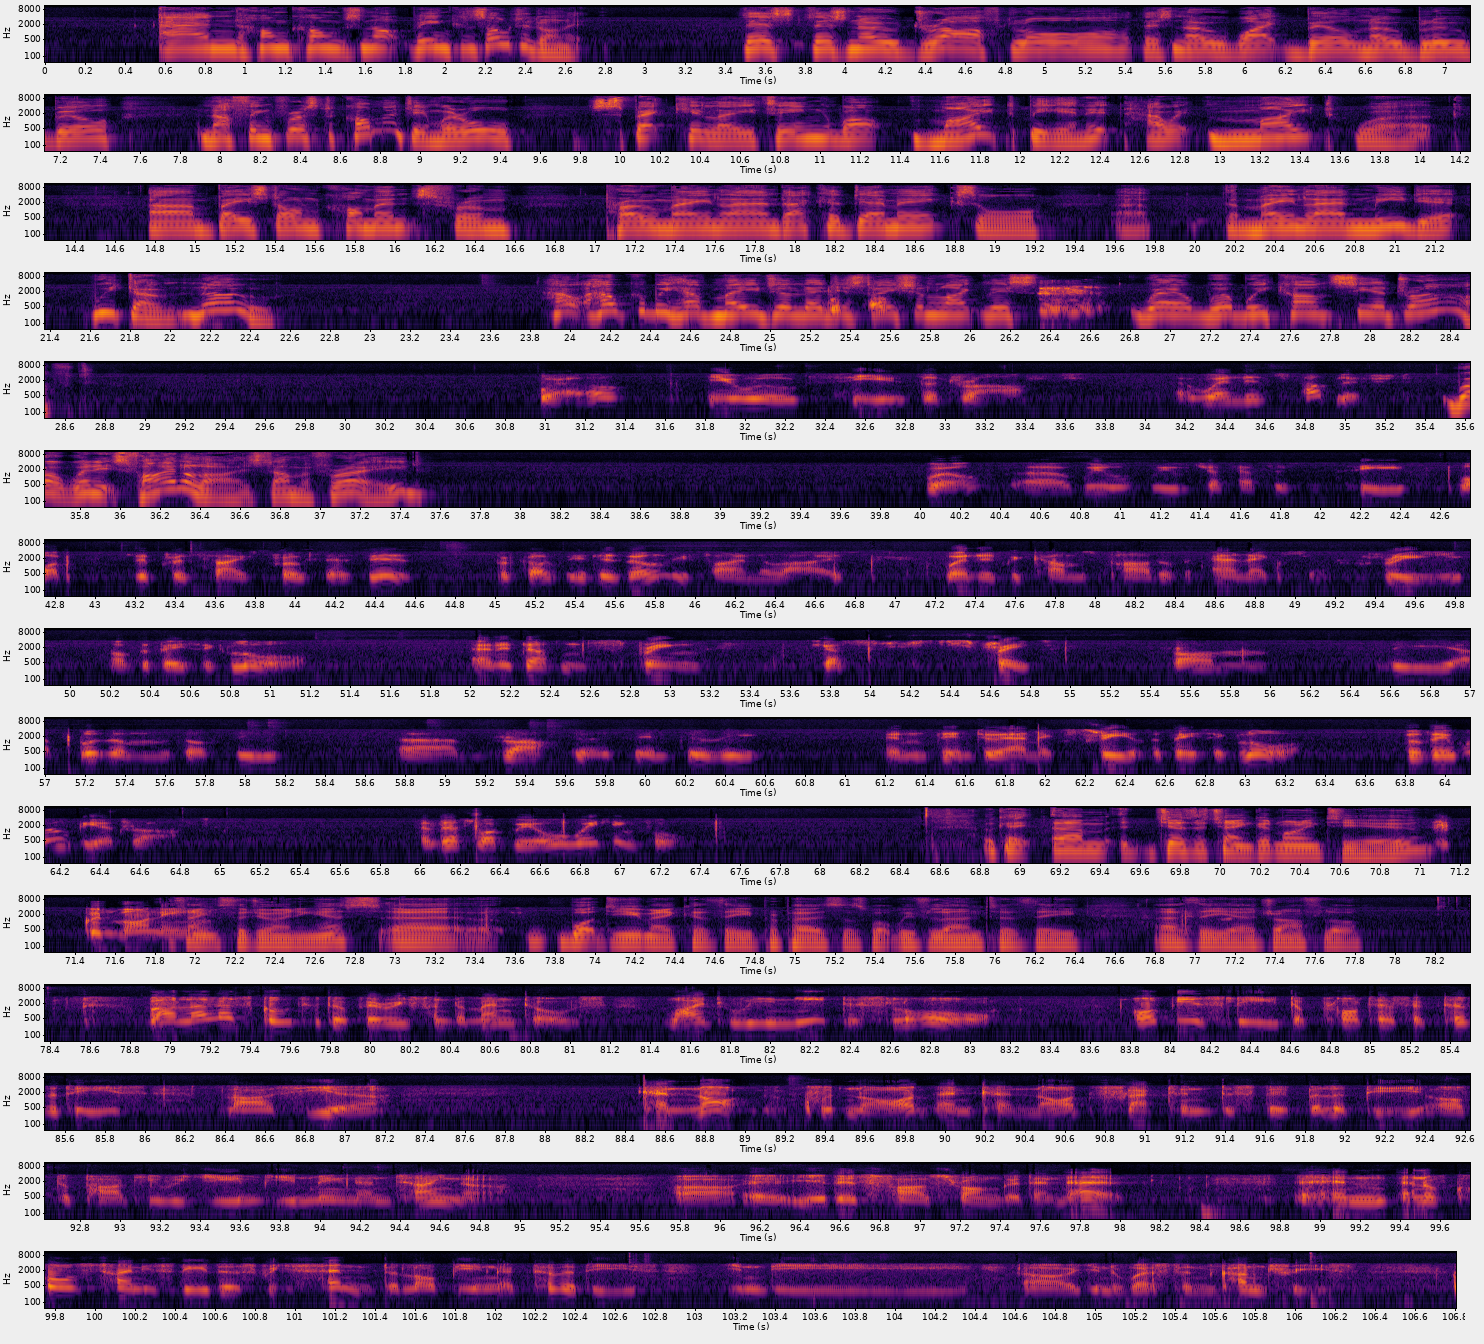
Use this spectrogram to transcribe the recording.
and Hong Kong's not being consulted on it. There's there's no draft law, there's no white bill, no blue bill, nothing for us to comment in. We're all speculating what might be in it, how it might work, um, based on comments from pro mainland academics or uh, the mainland media. We don't know. How how could we have major legislation like this where, where we can't see a draft? Well, you will see the draft when it's published. Well, when it's finalised, I'm afraid. Well, uh, we'll, we'll just have to see what the precise process is, because it is only finalised when it becomes part of Annex 3 of the Basic Law. And it doesn't spring just straight from the uh, bosoms of the uh, drafters into the in, into Annex 3 of the Basic Law. So there will be a draft. And that's what we're all waiting for. Okay, um, Joseph Cheng, good morning to you. Good morning. Thanks for joining us. Uh, what do you make of the proposals? What we've learned of the of the uh, draft law? Well, let us go to the very fundamentals. Why do we need this law? Obviously, the protest activities last year cannot, could not, and cannot flatten the stability of the party regime in mainland China. Uh, it is far stronger than that. And, and of course, Chinese leaders resent the lobbying activities in the, uh, in the Western countries.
